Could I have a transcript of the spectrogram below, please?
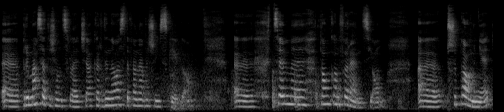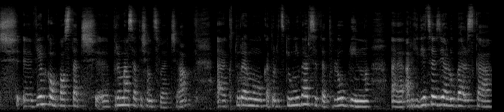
e, prymasa tysiąclecia, kardynała Stefana Wyszyńskiego. E, chcemy tą konferencją przypomnieć wielką postać prymasa tysiąclecia, E, któremu Katolicki Uniwersytet Lublin, e, Archidiecezja Lubelska,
